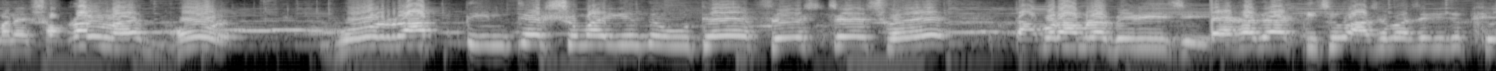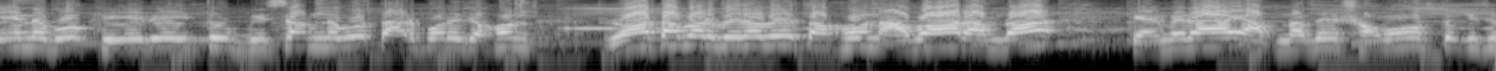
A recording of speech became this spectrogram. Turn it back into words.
মানে সকাল নয়, ভোর। ভোর রাত তিনটের সময় কিন্তু উঠে ফ্রেশ ট্রেশ হয়ে তারপর আমরা বেরিয়েছি। দেখা যাক কিছু আশেপাশে কিছু খেয়ে নেব। খেয়ে দিয়ে একটু বিশ্রাম নেব। তারপরে যখন রথ আবার বেরোবে, তখন আবার আমরা ক্যামেরায় আপনাদের সমস্ত কিছু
